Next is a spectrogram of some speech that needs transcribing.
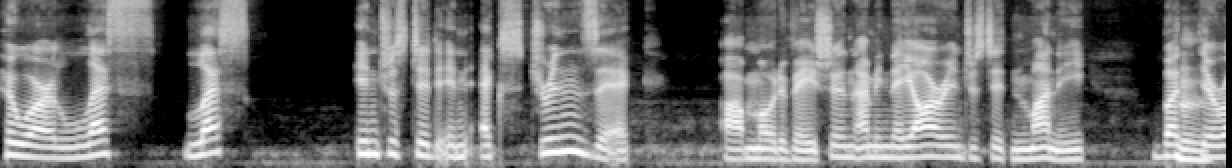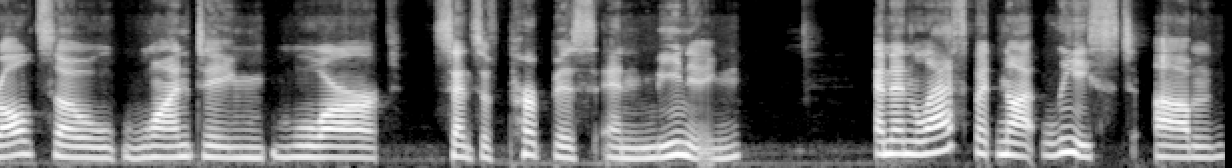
who are less less interested in extrinsic uh, motivation. I mean, they are interested in money, but mm. they're also wanting more sense of purpose and meaning. And then, last but not least, um,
